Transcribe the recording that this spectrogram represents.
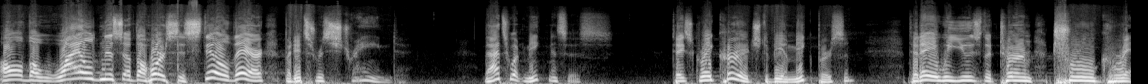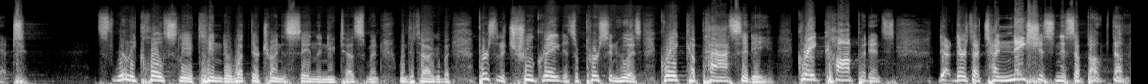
All the wildness of the horse is still there, but it's restrained. That's what meekness is. It takes great courage to be a meek person. Today we use the term true grit. It's really closely akin to what they're trying to say in the New Testament when they talk about a person of true great is a person who has great capacity, great competence. There's a tenaciousness about them.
